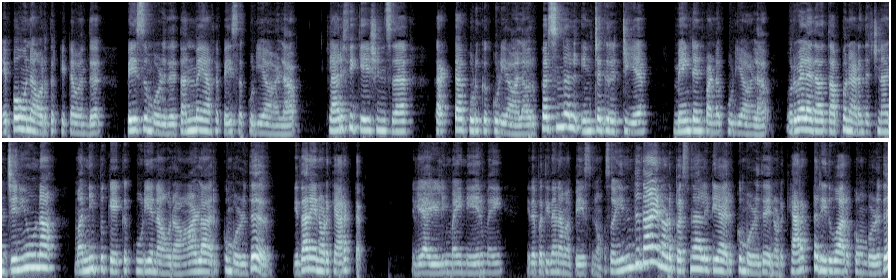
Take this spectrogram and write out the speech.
எப்போவும் நான் ஒருத்தர்கிட்ட வந்து பேசும் பொழுது தன்மையாக பேசக்கூடிய ஆளா கிளாரிஃபிகேஷன்ஸை கரெக்டாக கொடுக்கக்கூடிய ஆளாக ஒரு பர்சனல் இன்டெகிரிட்டியை மெயின்டைன் பண்ணக்கூடிய ஆளாக ஒருவேளை ஏதாவது தப்பு நடந்துச்சுன்னா ஜென்யூனாக மன்னிப்பு கேட்கக்கூடிய நான் ஒரு ஆளாக இருக்கும் பொழுது இதானே என்னோடய கேரக்டர் இல்லையா? எளிமை நேர்மை இதை பற்றி தான் நம்ம பேசணும். ஸோ இதுதான் என்னோட பர்சனாலிட்டியாக இருக்கும் பொழுது என்னோட கேரக்டர் இதுவாக இருக்கும் பொழுது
